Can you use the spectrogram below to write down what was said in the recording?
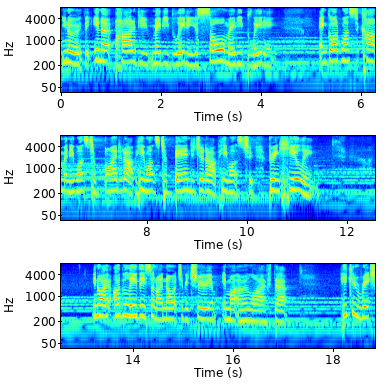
You know, the inner part of you may be bleeding, your soul may be bleeding. And God wants to come and He wants to bind it up. He wants to bandage it up. He wants to bring healing. You know, I, I believe this and I know it to be true in, in my own life that He can reach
